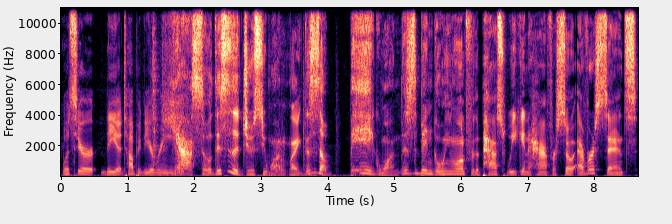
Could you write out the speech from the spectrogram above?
What's your the uh, topic that you're bringing? up? Yeah, so this is a juicy one. Like this is a big one. This has been going on for the past week and a half or so ever since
